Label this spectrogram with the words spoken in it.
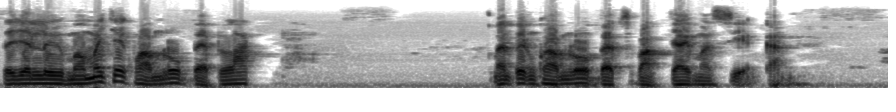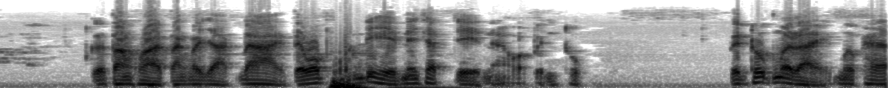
แต่อย่าลืมมันไม่ใช่ความโลภแบบลัก มันเป็นความโลภแบบสมัครใจมาเสี่ยงกันเกิดต่างฝ่ายต่างก็อยากได้ แต่ว่าผลที่เห็นนี่ชัดเจนนะว่าเป็นทุกข์เป็นทุกข์เมื่อไหร่เมื่อแพ้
